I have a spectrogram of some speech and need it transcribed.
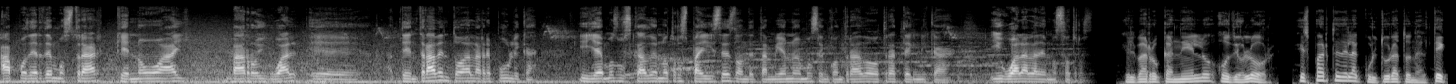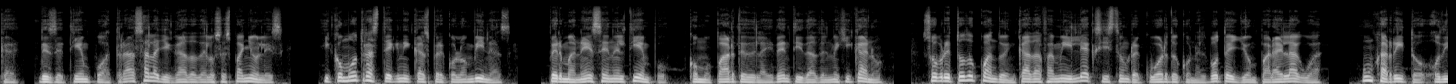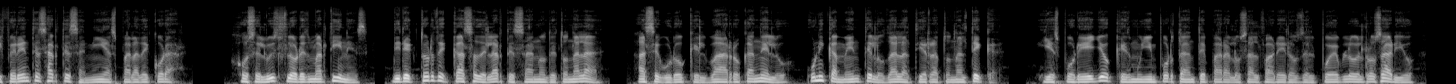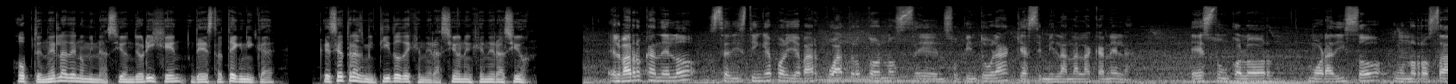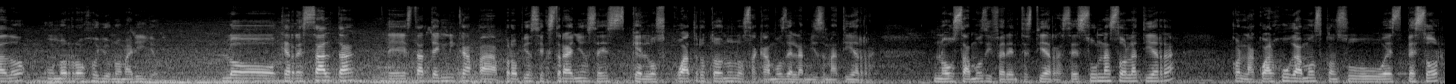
a poder demostrar que no hay barro igual eh, de entrada en toda la República y ya hemos buscado en otros países donde también no hemos encontrado otra técnica igual a la de nosotros. El barro canelo o de olor es parte de la cultura tonalteca desde tiempo atrás a la llegada de los españoles y como otras técnicas precolombinas permanece en el tiempo como parte de la identidad del mexicano, sobre todo cuando en cada familia existe un recuerdo con el botellón para el agua, un jarrito o diferentes artesanías para decorar. José Luis Flores Martínez, director de Casa del Artesano de Tonalá, aseguró que el barro canelo únicamente lo da la tierra tonalteca, y es por ello que es muy importante para los alfareros del pueblo El Rosario obtener la denominación de origen de esta técnica que se ha transmitido de generación en generación. El barro canelo se distingue por llevar cuatro tonos en su pintura que asimilan a la canela. Es un color moradizo, uno rosado, uno rojo y uno amarillo. Lo que resalta de esta técnica para propios y extraños es que los cuatro tonos los sacamos de la misma tierra. No usamos diferentes tierras, es una sola tierra con la cual jugamos con su espesor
